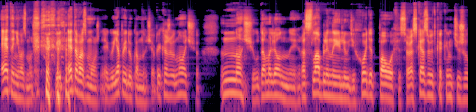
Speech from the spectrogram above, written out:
это невозможно. Говорит, это возможно. Я говорю, я приду к вам ночью. Я прихожу ночью, ночью, утомленные, расслабленные люди ходят по офису, рассказывают, как им тяжело.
